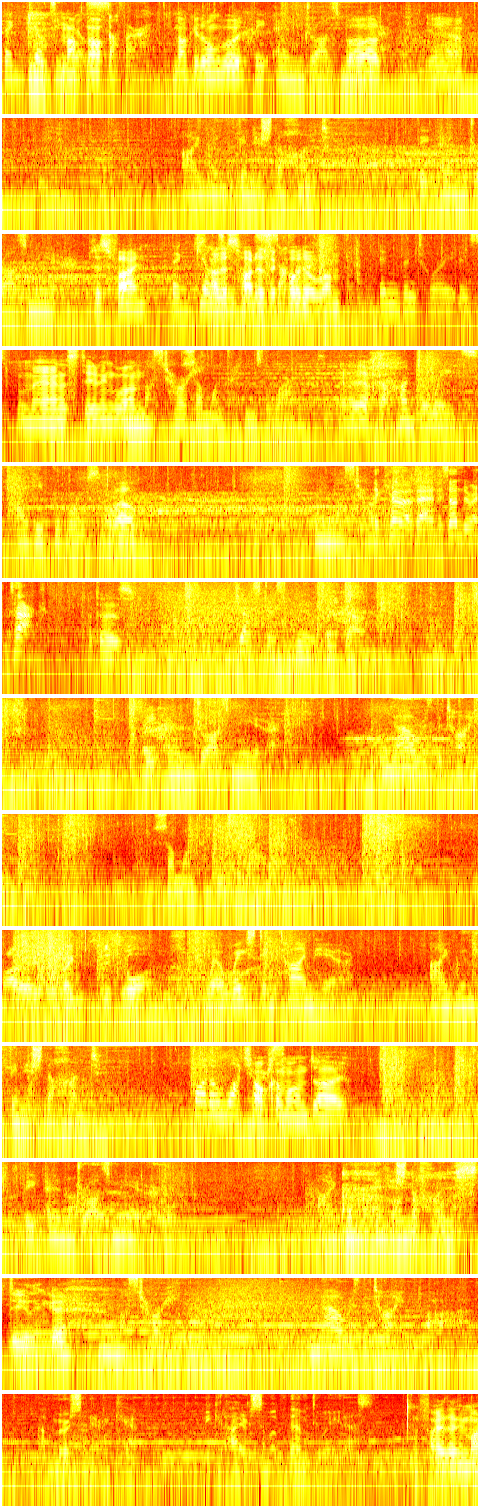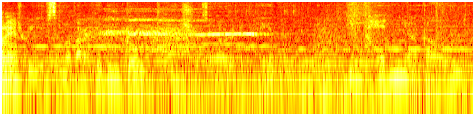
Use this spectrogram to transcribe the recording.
The guilty Knock, will knock. suffer. Knock it on wood. The end draws But near. yeah, I will finish the hunt. The end draws near. this is fine. The It's not as hard as the suffer. Kodo one. Inventory is full. Man, a stealing We one. must hurry. Someone threatens the wild. Ugh, The hunt awaits. I heed the voice. oh well, We must hurry. The caravan is under attack. it is. Justice will be done. The end draws near. Now is the time. Someone threatens the wild. My strength is yours. We're wasting time here. I will finish the hunt. For the Watchers. Oh come on, die. The end draws near. I will finish the of one hunt. stealing, eh? We must hurry. Now is the time. Ah, a mercenary camp. We could hire some of them to aid us. If I had any money. Retrieve some of our hidden gold caches in order to pay them. You've hidden your gold?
